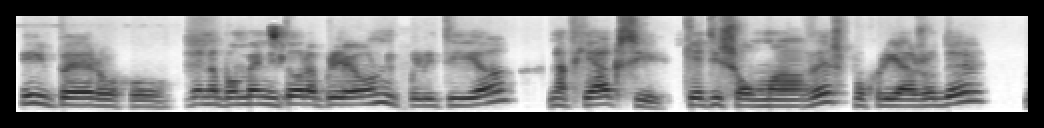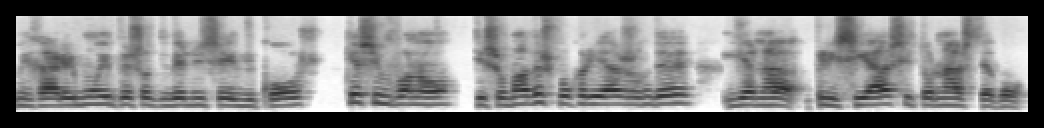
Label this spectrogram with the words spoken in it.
υπέροχο. Δεν απομένει τώρα πλέον η πολιτεία να φτιάξει και τις ομάδες που χρειάζονται. Μιχάλη μου είπες ότι δεν είσαι ειδικός και συμφωνώ. Τις ομάδες που χρειάζονται για να πλησιάσει τον άστεγο.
